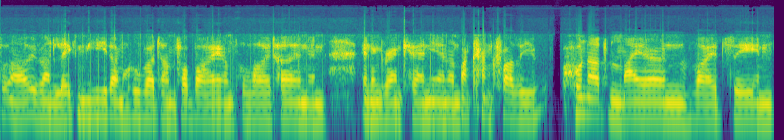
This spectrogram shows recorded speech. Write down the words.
äh, über den Lake Mead am Hoover Dam vorbei und so weiter in den, in den Grand Canyon und man kann quasi 100 Meilen weit sehen.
